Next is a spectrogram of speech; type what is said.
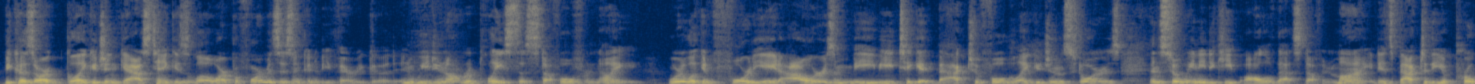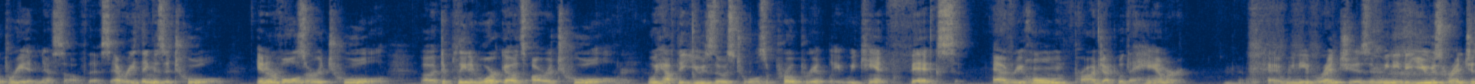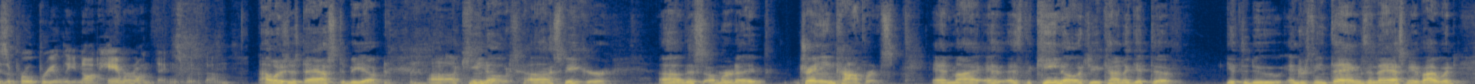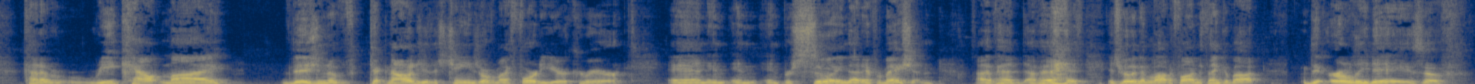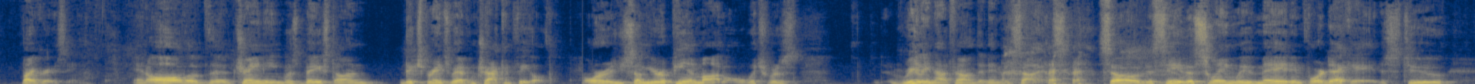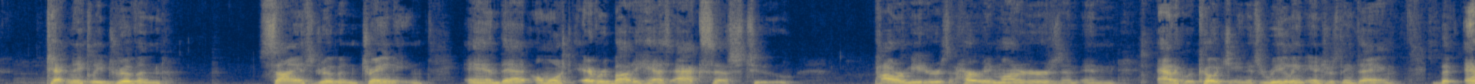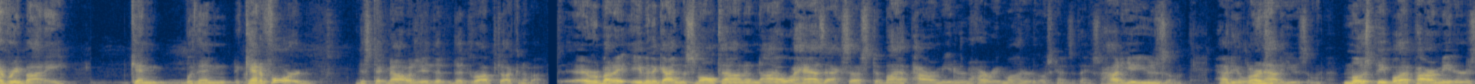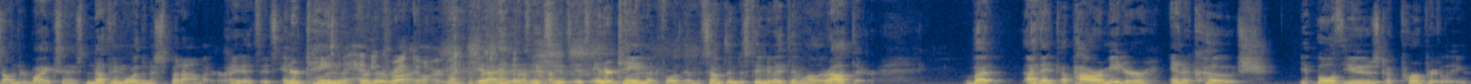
because our glycogen gas tank is low, our performance isn't going to be very good. And we do not replace this stuff overnight. We're looking 48 hours maybe to get back to full glycogen stores. And so we need to keep all of that stuff in mind. It's back to the appropriateness of this. Everything is a tool. Intervals are a tool. Uh, depleted workouts are a tool. We have to use those tools appropriately. We can't fix every home project with a hammer. Okay, we need wrenches, and we need to use wrenches appropriately, not hammer on things with them. I was just asked to be a, a keynote uh, speaker uh, this summer at a training conference, and my as the keynote, you kind of get to get to do interesting things. And they asked me if I would kind of recount my vision of technology that's changed over my 40 year career. And in, in, in pursuing that information, I've had I've had it's really been a lot of fun to think about the early days of bike racing, and all of the training was based on the experience we had from track and field, or some European model, which was really not founded in science. so to see the swing we've made in four decades to technically driven, science driven training, and that almost everybody has access to power meters and heart rate monitors and, and adequate coaching. It's really an interesting thing that everybody can within can afford this technology that, that Rob's talking about. Everybody, even the guy in the small town in Iowa, has access to buy a power meter and a heart rate monitor, those kinds of things. So how do you use them? How do you learn how to use them? Most people have power meters on their bikes, and it's nothing more than a speedometer, right? It's it's entertainment it's for their ride. Arm. yeah, it's, it's, it's, it's entertainment for them. It's something to stimulate them while they're out there. But I think a power meter and a coach, if both used appropriately,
